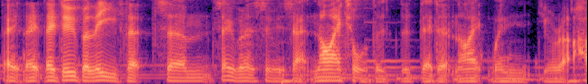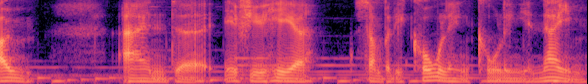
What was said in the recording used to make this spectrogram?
they, they, they do believe that, um, say, when it's, it's at night or the, the dead at night when you're at home, and uh, if you hear somebody calling, calling your name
